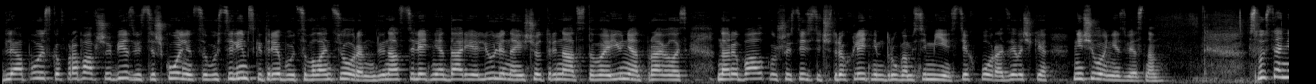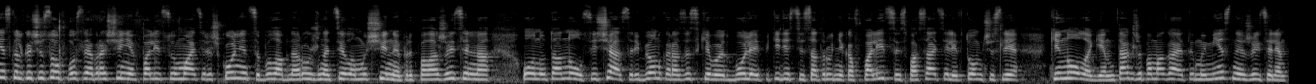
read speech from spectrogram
Для поисков пропавшей без вести школьницы в Устилимске требуются волонтеры. 12-летняя Дарья Люлина еще 13 июня отправилась на рыбалку с 64-летним другом семьи. С тех пор о девочке ничего не известно. Спустя несколько часов после обращения в полицию матери школьницы было обнаружено тело мужчины. Предположительно, он утонул. Сейчас ребенка разыскивают более 50 сотрудников полиции, спасателей, в том числе кинологи. Также помогают им и местные жители.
